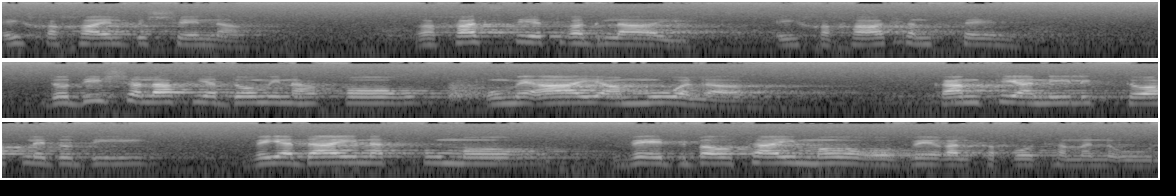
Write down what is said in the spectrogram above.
איכך אלבשנה. רחצתי את רגליי, איכך אטנפן. דודי שלח ידו מן החור, ומאי עמו עליו. קמתי אני לפתוח לדודי, וידיי נטפו מור, ואצבעותיי מור עובר על כפות המנעול.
